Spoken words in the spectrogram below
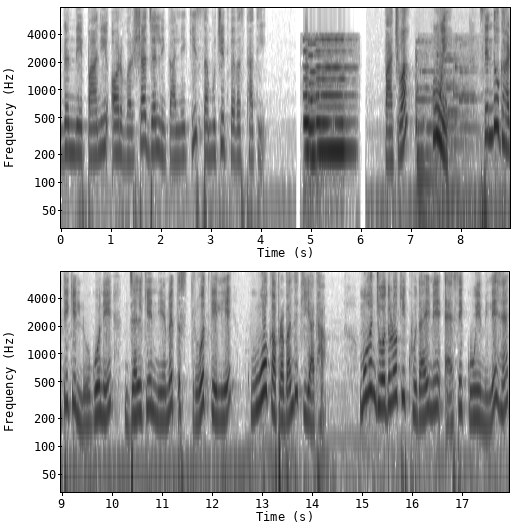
गंदे पानी और वर्षा जल निकालने की समुचित व्यवस्था थी। पांचवा, कुएँ। सिंधु घाटी के लोगों ने जल के नियमित स्रोत के लिए कुओं का प्रबंध किया था। मोहनजोदड़ो की खुदाई में ऐसे कुएँ मिले हैं,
